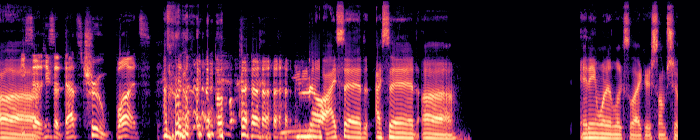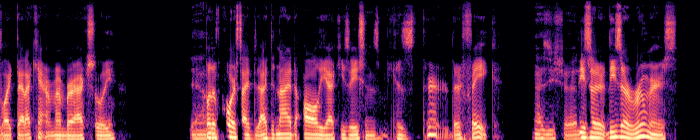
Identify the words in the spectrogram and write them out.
uh, he said. He said that's true, but. no, I said, I said, uh, it ain't what it looks like, or some shit like that. I can't remember actually, Damn. but of course, I, I denied all the accusations because they're they're fake. as you should. These are these are rumors,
